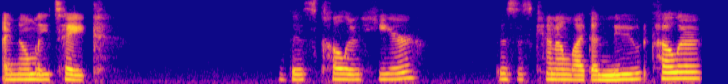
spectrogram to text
I normally take this color here. This is kind of like a nude color,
